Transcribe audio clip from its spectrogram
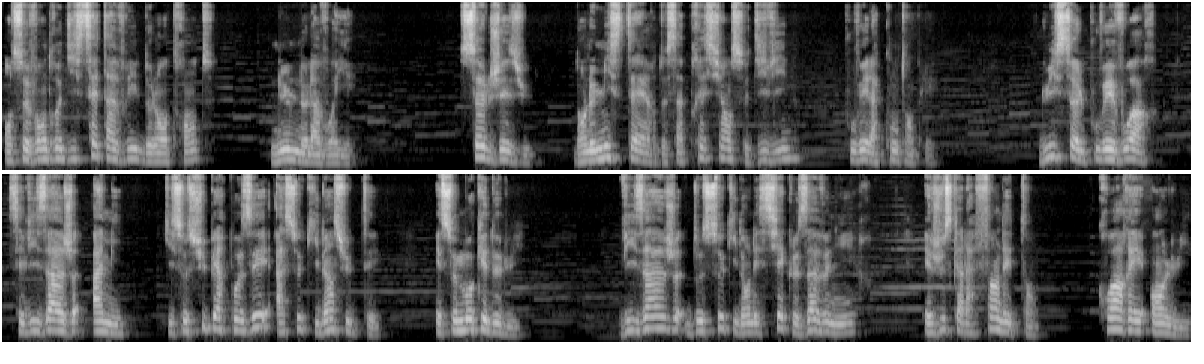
en ce vendredi 7 avril de l'an 30, nul ne la voyait. Seul Jésus, dans le mystère de sa préscience divine, pouvait la contempler. Lui seul pouvait voir ces visages amis qui se superposaient à ceux qui l'insultaient et se moquaient de lui, visage de ceux qui dans les siècles à venir et jusqu'à la fin des temps croiraient en lui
